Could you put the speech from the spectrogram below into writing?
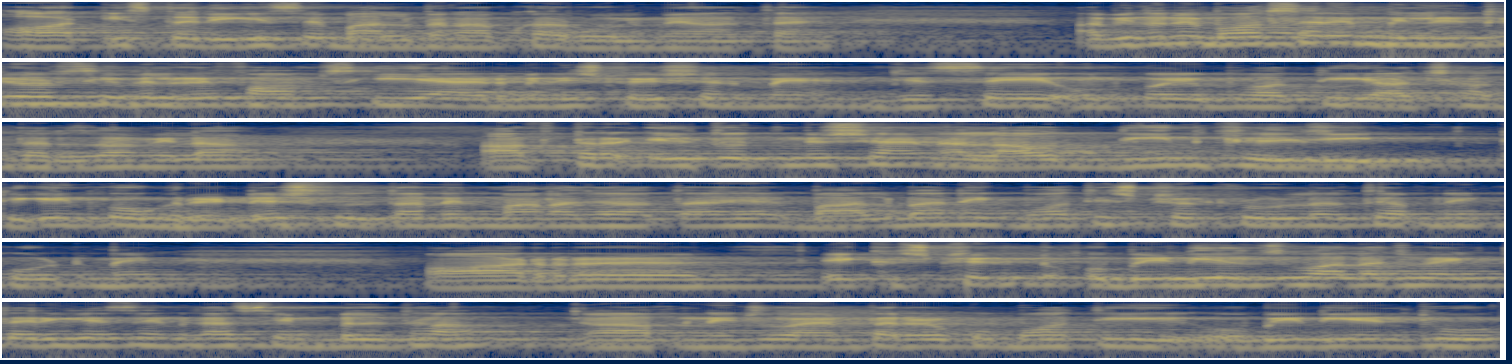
और इस तरीके से बालबन आपका रोल में आता है। अब इन्होंने बहुत सारे मिलिट्री और सिविल रिफॉर्म्स किए एडमिनिस्ट्रेशन में, जिससे उनको एक बहुत ही अच्छा दर्जा मिला। आफ्टर इल्तुतमिश एंड अलाउद्दीन खिलजी, ठीक है, इनको ग्रेटेस्ट सुल्तानत माना जाता है। बालबान एक बहुत ही स्ट्रिक्ट रूलर थे अपने कोर्ट में, और एक स्ट्रिक्ट ओबीडियंस वाला जो एक तरीके से इनका सिंबल था, अपने जो एम्पर को बहुत ही ओबीडियंट हो।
